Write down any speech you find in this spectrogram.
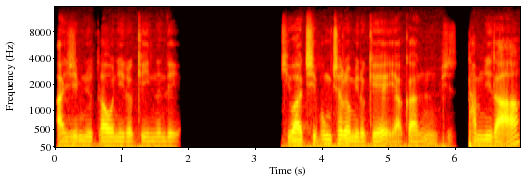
안심 뉴타운이 이렇게 있는데요. 기와 지붕처럼 이렇게 약간 비슷합니다.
